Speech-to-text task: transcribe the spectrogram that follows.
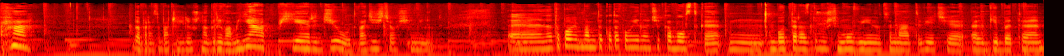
ha, Dobra, zobaczę ile już nagrywam. Ja pierdziu, 28 minut. E, no to powiem Wam tylko taką jedną ciekawostkę, mm, bo teraz dużo się mówi na temat, wiecie, LGBT.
